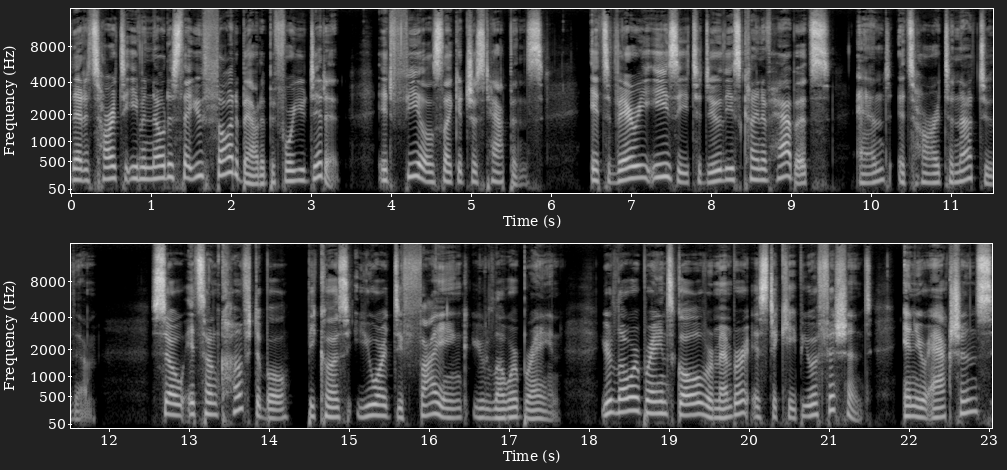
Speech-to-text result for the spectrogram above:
that it's hard to even notice that you thought about it before you did it. it feels like it just happens. It's very easy to do these kind of habits and it's hard to not do them. So it's uncomfortable because you are defying your lower brain. Your lower brain's goal, remember, is to keep you efficient in your actions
